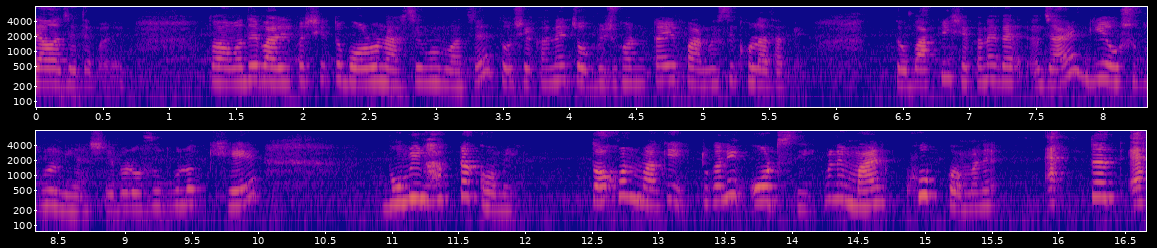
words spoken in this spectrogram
দেওয়া যেতে পারে। তো আমাদের বাড়ির পাশে একটা বড় নার্সিংহোম আছে, তো সেখানে চব্বিশ ঘন্টায় ফার্মেসি খোলা থাকে। তো বাপি সেখানে যায়, গিয়ে ওষুধগুলো নিয়ে আসে। এবার ওষুধগুলো খেয়ে বমি ভাবটা কমে। তখন মাকে একটুখানি ওটস দিই। মানে মায়ের খুব কম মানে একটা, এক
